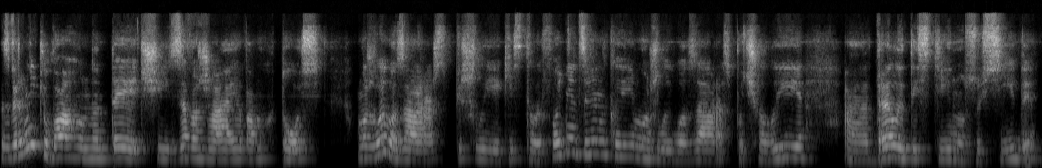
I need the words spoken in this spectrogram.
Зверніть увагу на те, чи заважає вам хтось. Можливо, зараз пішли якісь телефонні дзвінки, можливо, зараз почали е, дрелити стіну сусіди.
